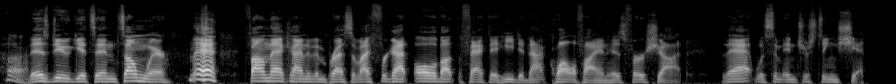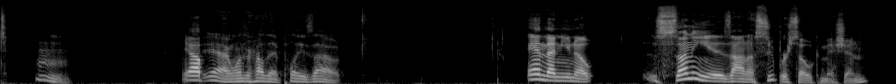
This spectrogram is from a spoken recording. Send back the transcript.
Huh. this dude gets in somewhere. Eh, found that kind of impressive. I forgot all about the fact that he did not qualify in his first shot. That was some interesting shit. Hmm. Yep. Yeah, I wonder how that plays out. And then, you know, Sunny is on a super soak mission.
